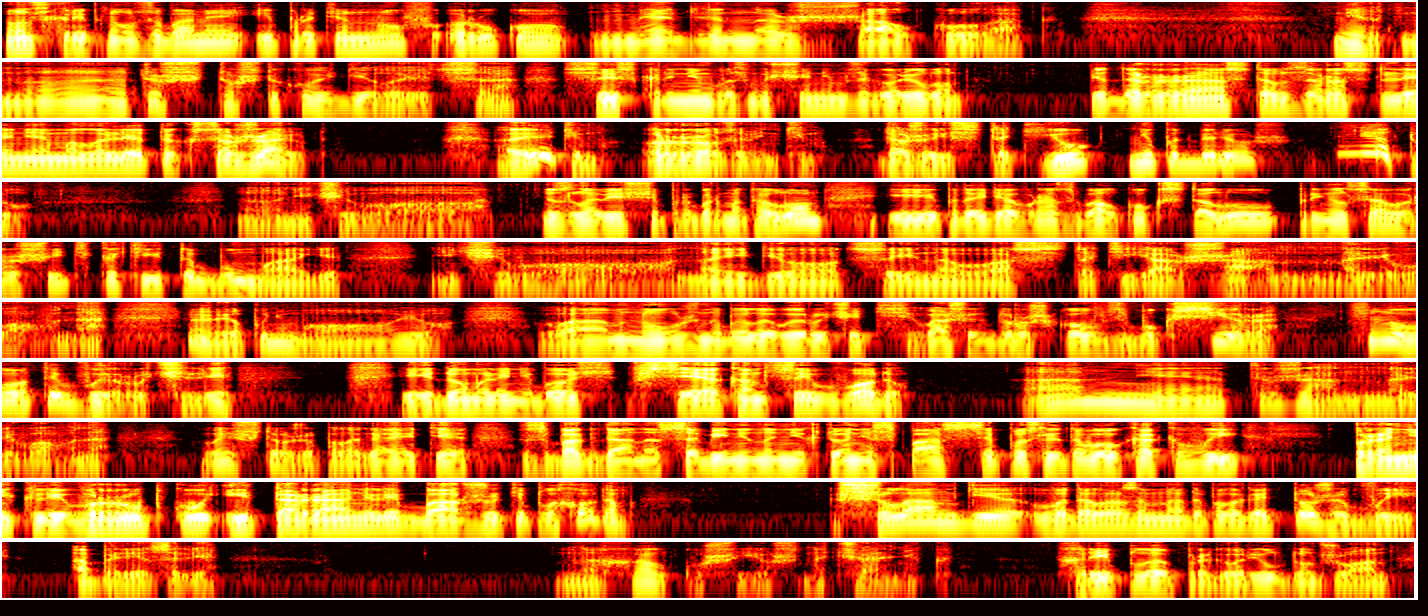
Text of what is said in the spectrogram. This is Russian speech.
Он скрипнул зубами и, протянув руку, медленно сжал кулак. «Нет, ну это что ж такое делается?» — с искренним возмущением заговорил он. «Педорастов за растление малолеток сажают, а этим, розовеньким, даже и статью не подберешь. Нету». «Ну, ничего». Зловеще пробормотал он и, подойдя в развалку к столу, принялся ворошить какие-то бумаги. «Ничего, найдется и на вас статья, Жанна Львовна. Я понимаю, вам нужно было выручить ваших дружков с буксира. Ну вот и выручили. И думали, небось, все концы в воду. А нет, Жанна Львовна». Вы что же, полагаете, с Богдана Сабинина никто не спасся после того, как вы проникли в рубку и таранили баржу теплоходом? Шланги водолазам, надо полагать, тоже вы обрезали. Нахалку шьешь, начальник. Хрипло проговорил Дон Жуан —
